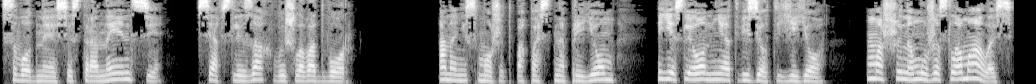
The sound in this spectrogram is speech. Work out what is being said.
Сводная сестра Нэнси, вся в слезах, вышла во двор. Она не сможет попасть на прием, если он не отвезет ее. Машина мужа сломалась,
